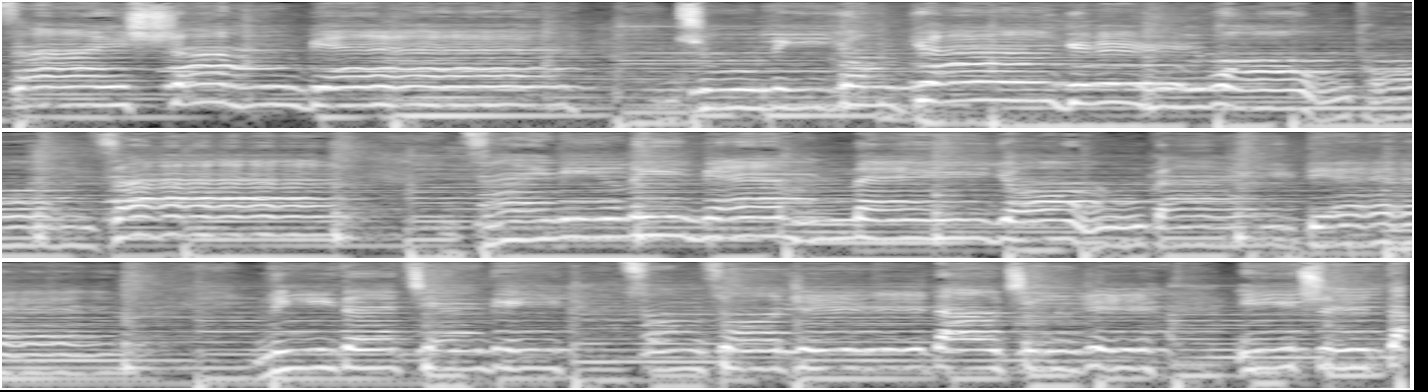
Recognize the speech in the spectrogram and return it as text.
在身边，主你永远与我同在。你里面没有改变，你的坚定从昨日到今日，一直到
